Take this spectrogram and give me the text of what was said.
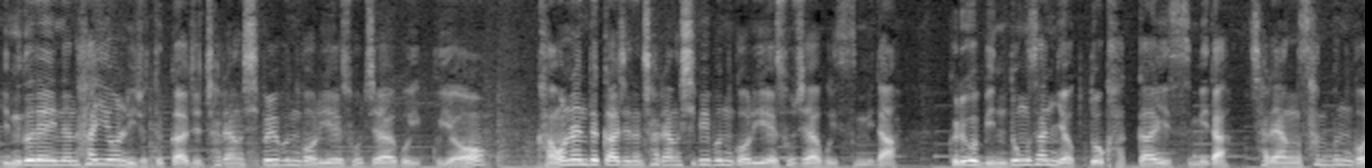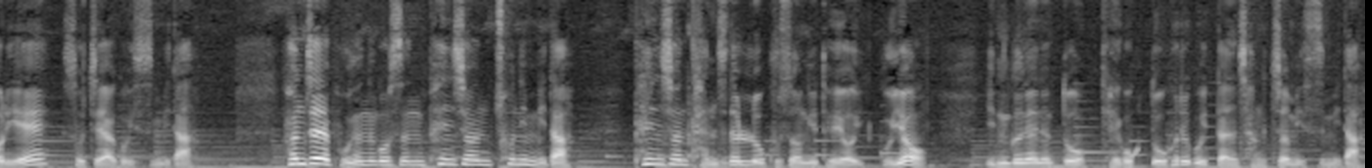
인근에 있는 하이온 리조트까지 차량 11분 거리에 소재하고 있고요. 강원랜드까지는 차량 12분 거리에 소재하고 있습니다. 그리고 민동산역도 가까이 있습니다. 차량 3분 거리에 소재하고 있습니다. 현재 보는 곳은 펜션촌입니다. 펜션 단지들로 구성이 되어 있고요. 인근에는 또 계곡도 흐르고 있다는 장점이 있습니다.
